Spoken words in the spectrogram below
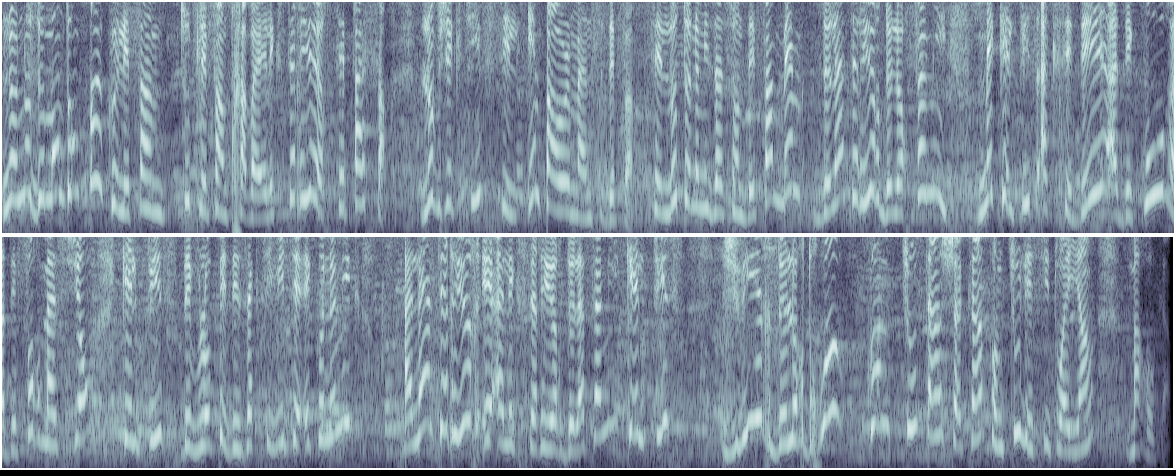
Nous ne demandons pas que toutes les femmes travaillent à l'extérieur, c'est pas ça. L'objectif, c'est l'empowerment des femmes, c'est l'autonomisation des femmes, même de l'intérieur de leur famille, mais qu'elles puissent accéder à des cours, à des formations, qu'elles puissent développer des activités économiques à l'intérieur et à l'extérieur de la famille, qu'elles puissent jouir de leurs droits comme tout un chacun, comme tous les citoyens marocains.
